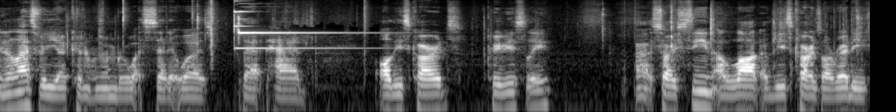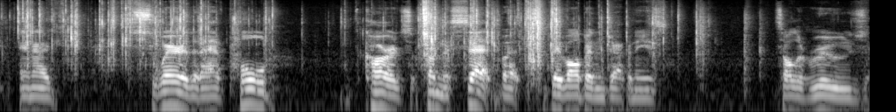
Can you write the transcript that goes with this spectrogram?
in the last video I couldn't remember what set it was, that had all these cards previously. Uh, so I've seen a lot of these cards already, and I swear that I have pulled cards from the set, but they've all been in Japanese. It's all a ruse.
